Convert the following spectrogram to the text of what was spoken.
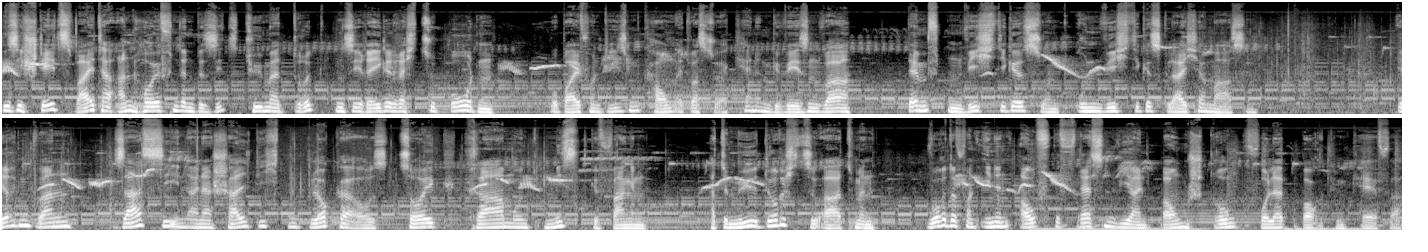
die sich stets weiter anhäufenden Besitztümer drückten sie regelrecht zu Boden, wobei von diesem kaum etwas zu erkennen gewesen war, dämpften Wichtiges und Unwichtiges gleichermaßen. Irgendwann saß sie in einer schalldichten Glocke aus Zeug, Kram und Mist gefangen, hatte Mühe durchzuatmen, wurde von innen aufgefressen wie ein Baumstrunk voller Borkenkäfer.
